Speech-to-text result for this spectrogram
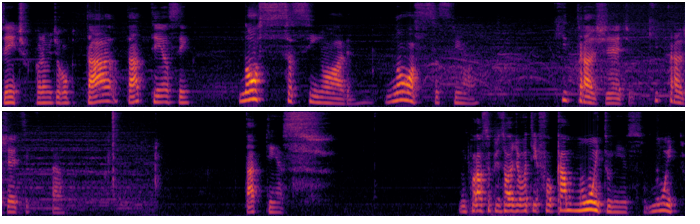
Gente, o programa de roubo tá, tá tenso, hein? Nossa senhora! Nossa senhora! Que tragédia! Que tragédia isso aqui tá. Tá tenso. No próximo episódio eu vou ter que focar muito nisso. Muito.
